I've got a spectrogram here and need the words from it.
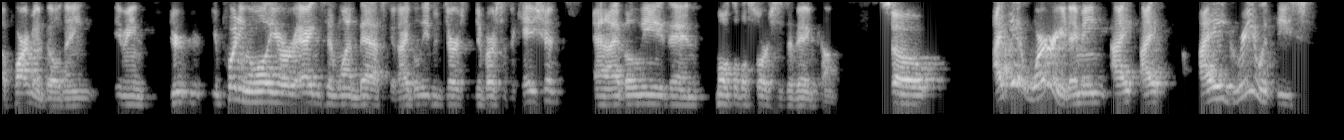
apartment building, I mean, you're you're putting all your eggs in one basket. I believe in diversification, and I believe in multiple sources of income. So I get worried. I mean, I I I agree with these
